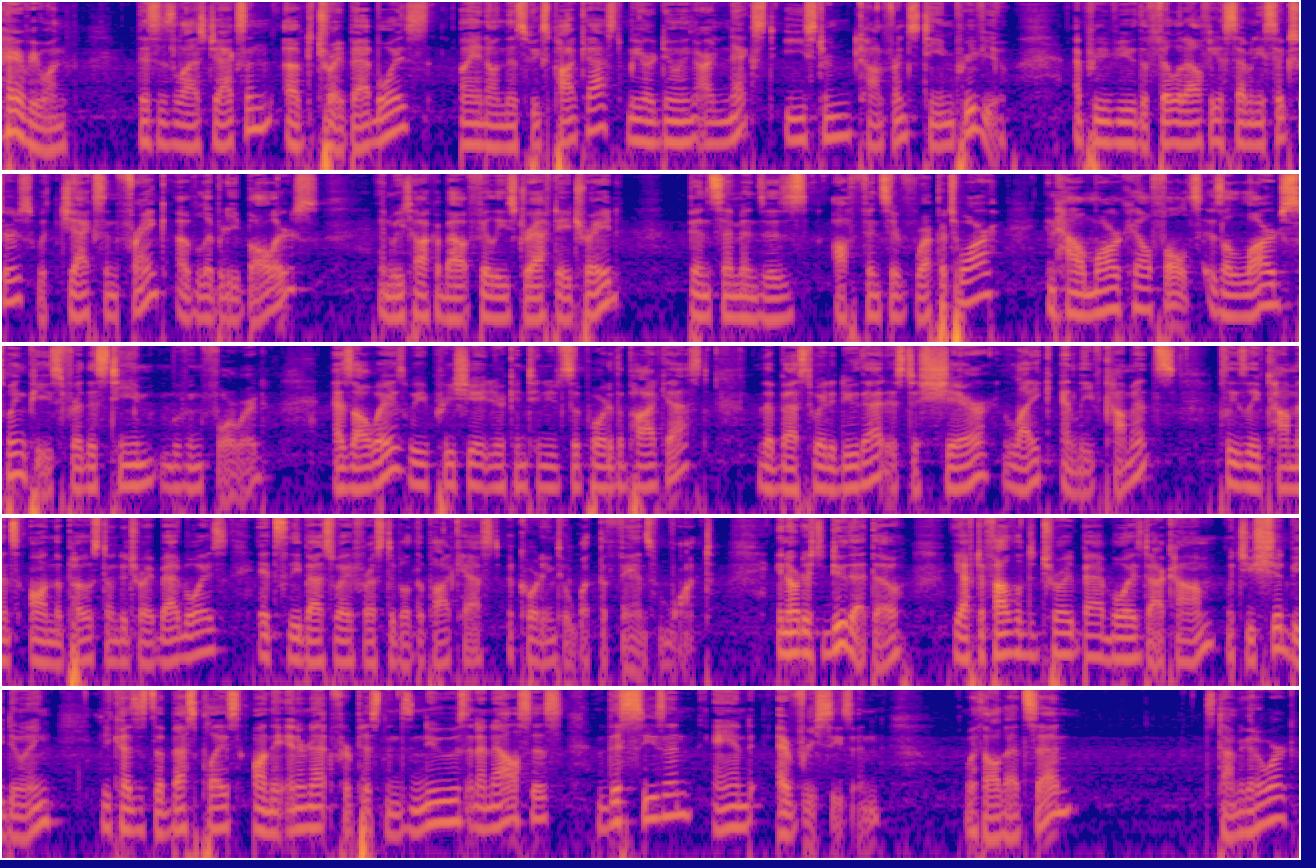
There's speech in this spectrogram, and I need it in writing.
Hey everyone, this is Laz Jackson of Detroit Bad Boys, and on this week's podcast, we are doing our next Eastern Conference team preview. I preview the Philadelphia 76ers with Jackson Frank of Liberty Ballers, and we talk about Philly's draft day trade, Ben Simmons' offensive repertoire, and how Markelle Fultz is a large swing piece for this team moving forward. As always, we appreciate your continued support of the podcast. The best way to do that is to share, like, and leave comments please leave comments on the post on Detroit Bad Boys. It's the best way for us to build the podcast according to what the fans want. In order to do that, though, you have to follow DetroitBadBoys.com, which you should be doing because it's the best place on the internet for Pistons news and analysis this season and every season. With all that said, it's time to go to work.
